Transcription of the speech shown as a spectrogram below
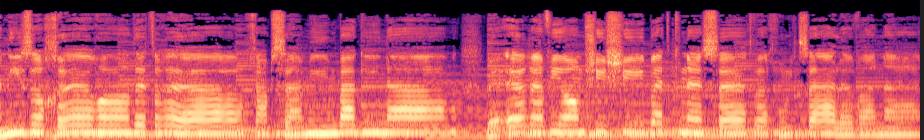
אני זוכר עוד את ריח הבשמים בגינה, בערב יום שישי בית כנסת וחולצה לבנה.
